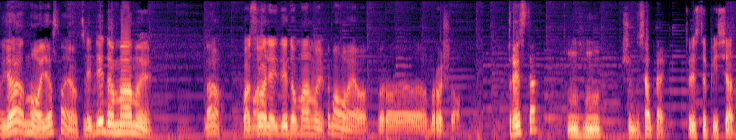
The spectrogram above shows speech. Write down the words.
Я, ну, я знаю. Це, Іди до мами. да, Квасоля, йди до мами. це мама я вирощував. 365. Угу. 350.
